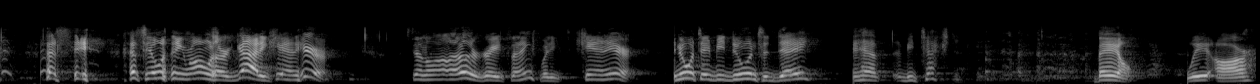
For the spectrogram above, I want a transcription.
That's the, that's the only thing wrong with our God. He can't hear. He's done a lot of other great things, but he can't hear. You know what they'd be doing today? They'd have they'd be texting. Baal, we are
